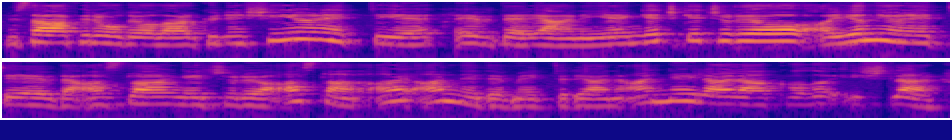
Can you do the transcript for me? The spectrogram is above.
misafir oluyorlar. Güneşin yönettiği evde yani yengeç geçiriyor, ayın yönettiği evde aslan geçiriyor. Aslan ay anne demektir. Yani anneyle alakalı işler,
